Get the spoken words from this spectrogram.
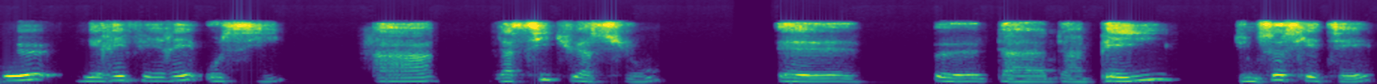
peut les référer aussi à la situation euh, euh, d'un pays, d'une société,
